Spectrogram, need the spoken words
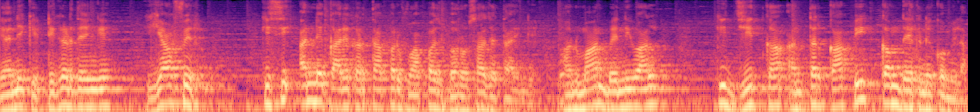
यानी कि टिकट देंगे, या फिर किसी अन्य कार्यकर्ता पर वापस भरोसा जताएँगे। हनुमान बेनीवाल की जीत का अंतर काफ़ी कम देखने को मिला।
